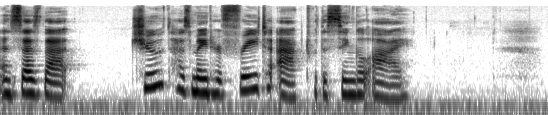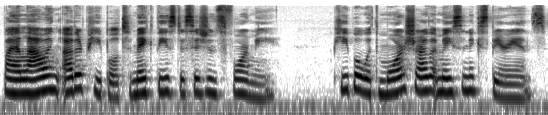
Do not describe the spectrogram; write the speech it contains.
and says that truth has made her free to act with a single eye. By allowing other people to make these decisions for me, people with more Charlotte Mason experience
